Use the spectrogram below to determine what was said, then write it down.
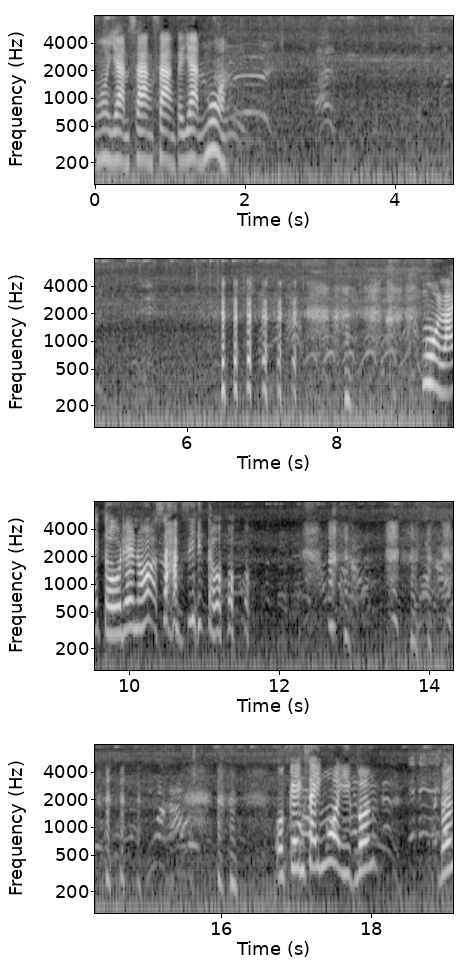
งัวย่านสร้างสร้างกับย่านงัวงัวหลายโตได้เนาะสร้างสี่โตโอ้เก่งใส่งัวอีกเบิงเบิง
